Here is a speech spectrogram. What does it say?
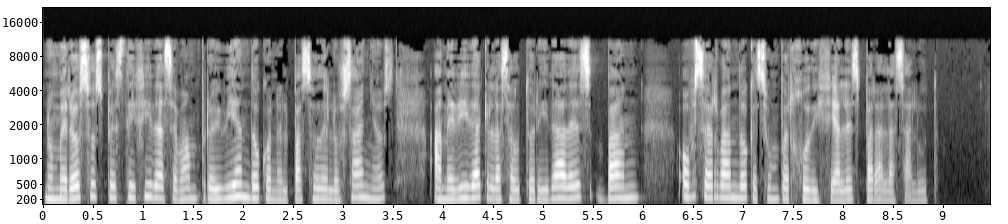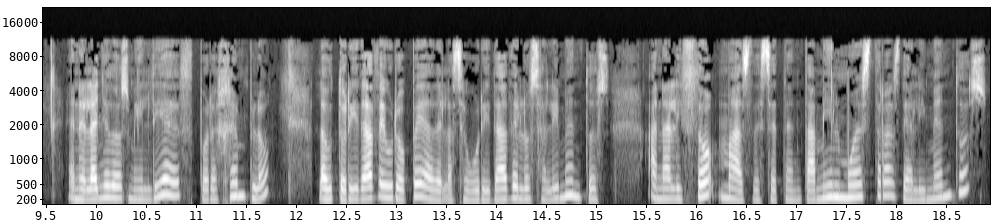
Numerosos pesticidas se van prohibiendo con el paso de los años a medida que las autoridades van observando que son perjudiciales para la salud. En el año 2010, por ejemplo, la Autoridad Europea de la Seguridad de los Alimentos analizó más de 70.000 muestras de alimentos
